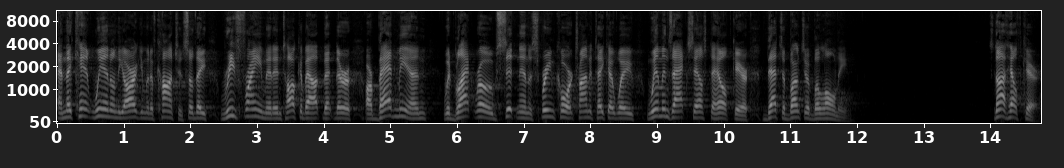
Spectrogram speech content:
and they can't win on the argument of conscience. So they reframe it and talk about that there are bad men with black robes sitting in a Supreme Court trying to take away women's access to health care. That's a bunch of baloney. It's not health care,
